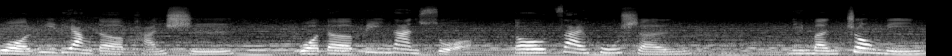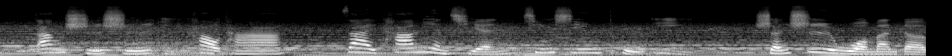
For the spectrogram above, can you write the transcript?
我力量的磐石。我的避难所都在乎神，你们众民当时时倚靠他，在他面前倾心吐意。神是我们的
